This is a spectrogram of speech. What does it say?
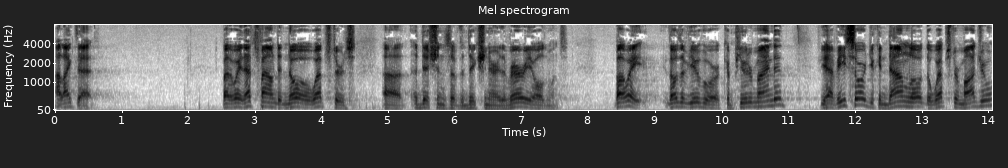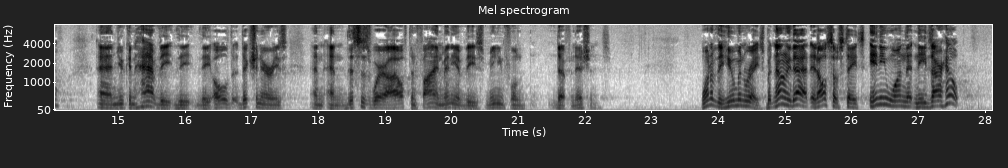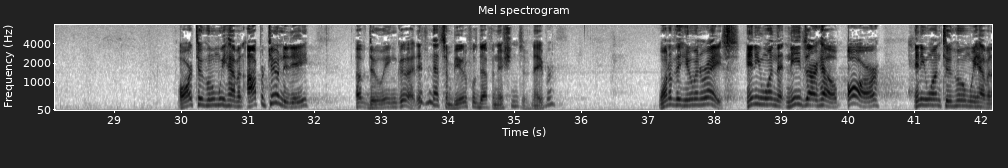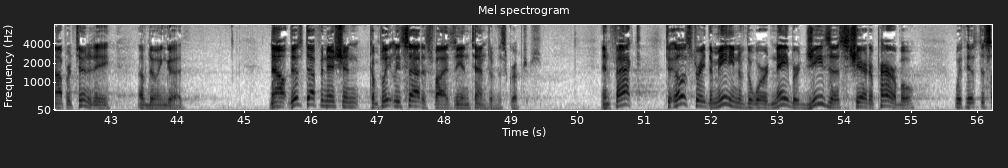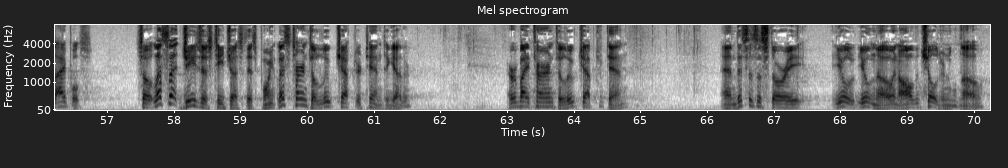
I like that. By the way, that's found in Noah Webster's uh, editions of the dictionary, the very old ones. By the way, those of you who are computer minded, if you have eSword, you can download the Webster module and you can have the, the, the old dictionaries. And, and this is where I often find many of these meaningful definitions. One of the human race. But not only that, it also states anyone that needs our help or to whom we have an opportunity of doing good. Isn't that some beautiful definitions of neighbor? One of the human race, anyone that needs our help, or anyone to whom we have an opportunity of doing good. Now, this definition completely satisfies the intent of the Scriptures. In fact, to illustrate the meaning of the word neighbor, Jesus shared a parable with his disciples. So let's let Jesus teach us this point. Let's turn to Luke chapter 10 together. Everybody turn to Luke chapter 10. And this is a story you'll, you'll know, and all the children will know.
